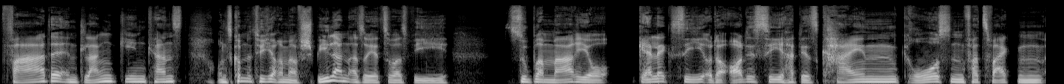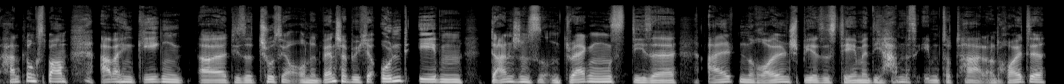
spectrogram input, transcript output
Pfade entlang gehen kannst. Und es kommt natürlich auch immer aufs Spiel an. Also jetzt sowas wie Super Mario Galaxy oder Odyssey hat jetzt keinen großen verzweigten Handlungsbaum, aber hingegen äh, diese Choose Your Own Adventure Bücher und eben Dungeons and Dragons, diese alten Rollenspielsysteme, die haben das eben total. Und heute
